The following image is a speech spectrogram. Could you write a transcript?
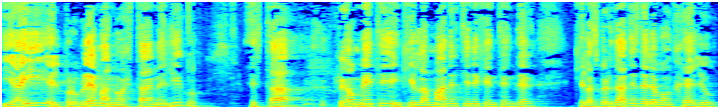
Y ahí el problema no está en el hijo, está realmente en que la madre tiene que entender que las verdades del Evangelio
